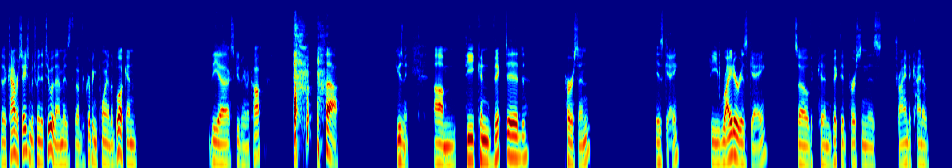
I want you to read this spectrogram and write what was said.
the conversation between the two of them is the, the gripping point of the book, and the uh, excuse me, I'm gonna cough. excuse me. Um, the convicted person is gay. The writer is gay. So the convicted person is trying to kind of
